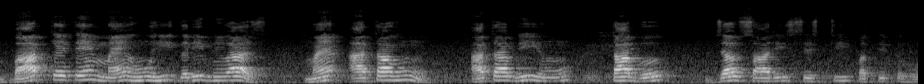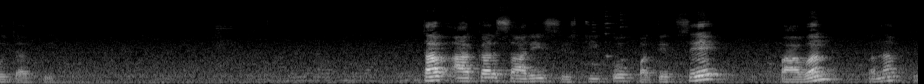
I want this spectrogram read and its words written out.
बाप कहते हैं, मैं हूँ ही गरीब निवास, मैं आता हूँ, आता भी हूँ, तब जब सारी सृष्टि पतित हो जाती है। तब आकर सारी सृष्टि को पतित से पावन बनाते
